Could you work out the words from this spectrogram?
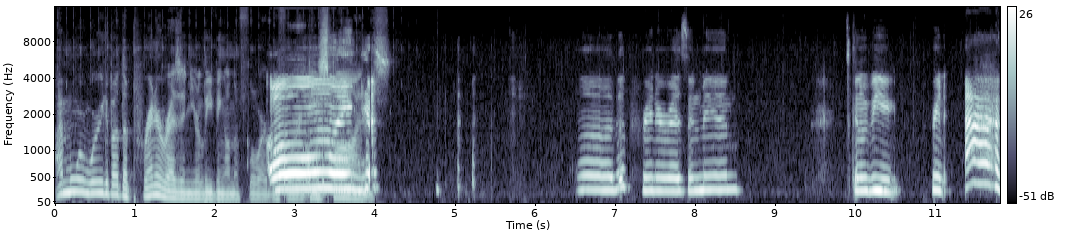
I'm more worried about the printer resin you're leaving on the floor. Oh my God. Oh, the printer resin, man. It's gonna be print. Ah!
